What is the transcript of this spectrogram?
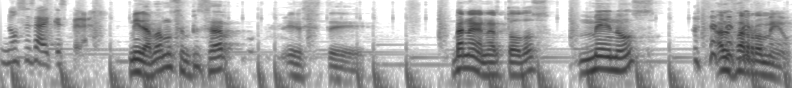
no se sabe qué esperar. Mira, vamos a empezar, este, van a ganar todos, menos Alfa Romeo,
